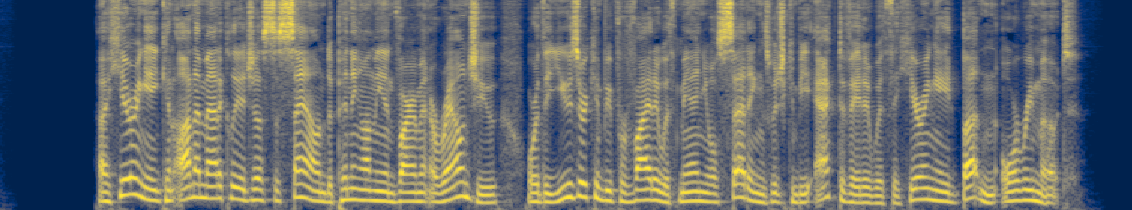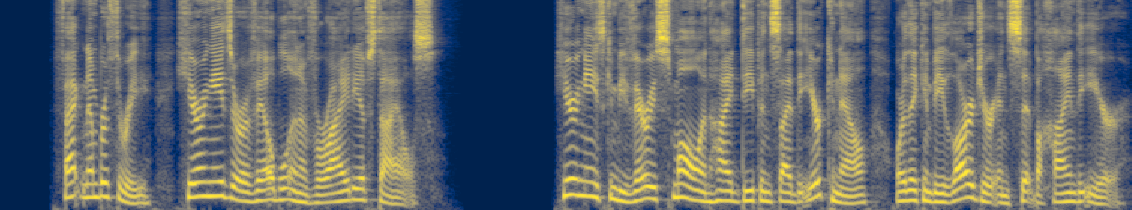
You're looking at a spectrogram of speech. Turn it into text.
A hearing aid can automatically adjust the sound depending on the environment around you, or the user can be provided with manual settings which can be activated with the hearing aid button or remote. Fact number three hearing aids are available in a variety of styles. Hearing aids can be very small and hide deep inside the ear canal, or they can be larger and sit behind the ear.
